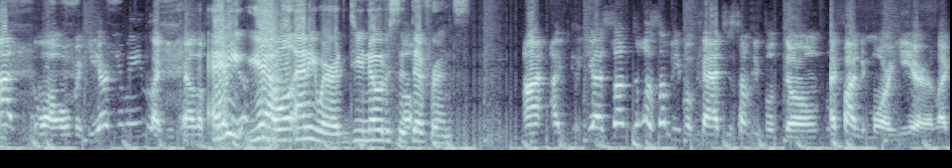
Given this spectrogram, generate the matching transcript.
not well over here. You mean like in California? Any yeah, well anywhere. Do you notice the Oh. difference? I, I yeah, some well, some people catch it, some people don't. I find it more here. Like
